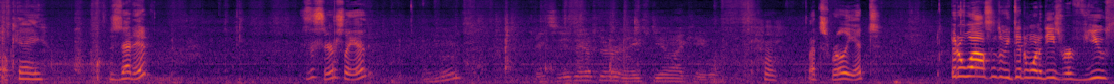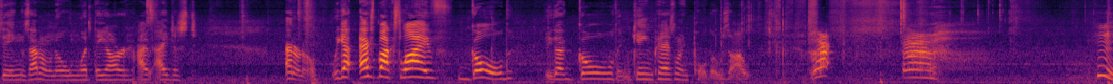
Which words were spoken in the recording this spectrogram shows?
Okay. Is that it? Is this seriously it? Hmm. That's really it. Been a while since we did one of these review things. I don't know what they are. I, I just, I don't know. We got Xbox Live Gold. We got Gold and Game Pass. Let me pull those out. Hmm.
